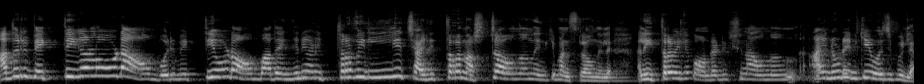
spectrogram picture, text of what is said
അതൊരു വ്യക്തികളോടാവുമ്പോൾ ഒരു വ്യക്തിയോടാവുമ്പോൾ അതെങ്ങനെയാണ് ഇത്ര വലിയ ചരിത്ര നഷ്ടമാവുന്നതെന്ന് എനിക്ക് മനസ്സിലാവുന്നില്ല. അല്ലെങ്കിൽ ഇത്ര വലിയ കോൺട്രഡിക്ഷൻ ആവുന്നതെന്ന് അതിനോട് എനിക്ക് യോജിപ്പില്ല.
